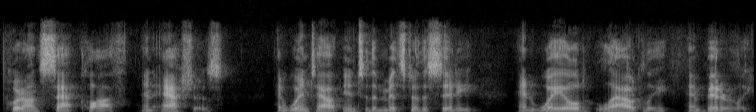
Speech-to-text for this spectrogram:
put on sackcloth and ashes, and went out into the midst of the city, and wailed loudly and bitterly.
